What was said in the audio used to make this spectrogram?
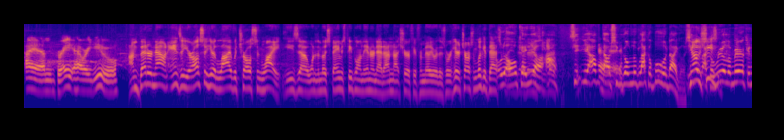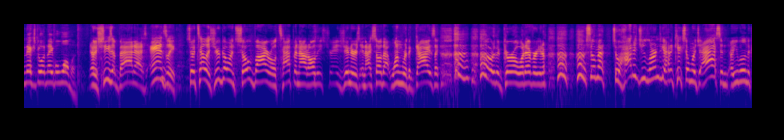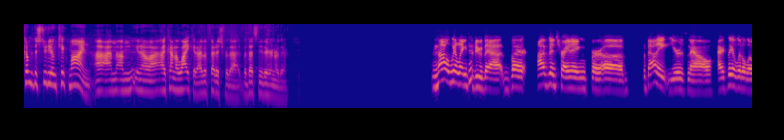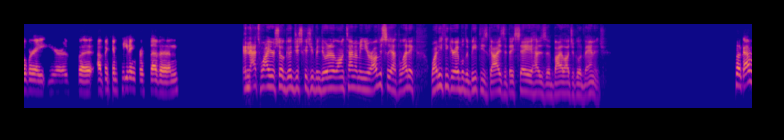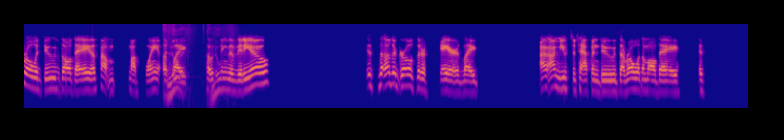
I am great. How are you? I'm better now. And Ansleigh, you're also here live with Charleston White. He's uh, one of the most famous people on the internet. I'm not sure if you're familiar with his work. Here, Charleston, look at that. screen. Oh, okay, There- yeah. I, she, yeah, I thought she was gonna look like a bulldigger. She No, look like she's- a real American next door neighbor woman. No, she's a badass. Ansleigh, so tell us, you're going so viral, tapping out all these transgenders, and I saw that one where the guy's like, or the girl, whatever, you know, so mad. So how did you learn to, how to kick so much ass? And are you willing to come to the studio and kick mine? I I'm, I'm, you know, I, I kind of like it. I have a fetish for that, but that's neither here nor there. Not willing to do that, but I've been training for uh, about eight years now. Actually, a little over eight years, but I've been competing for seven. And that's why you're so good, just because you've been doing it a long time. I mean, you're obviously athletic. Why do you think you're able to beat these guys that they say has a biological advantage? Look, I roll with dudes all day. That's not my point of like it. I knew posting the video. It's the other girls that are scared. Like, I, I'm used to tapping dudes. I roll with them all day. It's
